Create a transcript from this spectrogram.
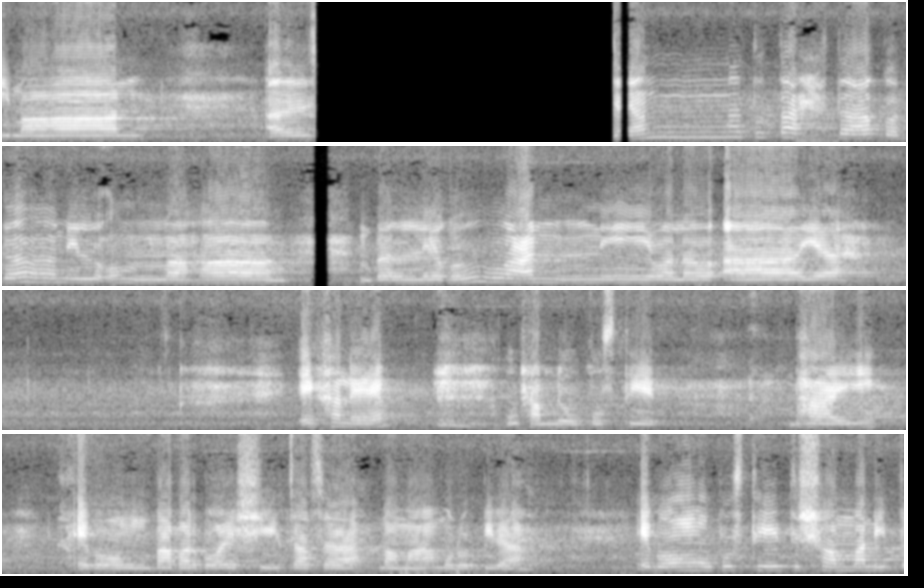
ইমান إن ال- الطهور شطر الإيمان الجنة تحت أقدام الأمهات بلغوا عني ولو آية এখানে সামনে উপস্থিত ভাই এবং বাবার বয়সী চাচা মামা মুরব্বীরা এবং উপস্থিত সম্মানিত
